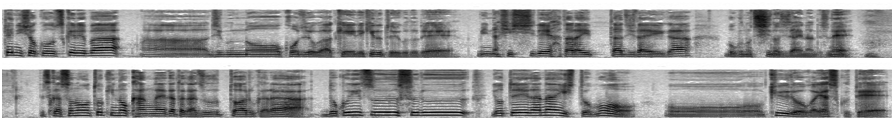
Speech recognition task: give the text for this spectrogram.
手に職をつければあ自分の工場が経営できるということでみんな必死で働いた時代が僕の父の時代なんですね。うん、ですからその時の考え方がずっとあるから独立する予定がない人も給料が安くて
